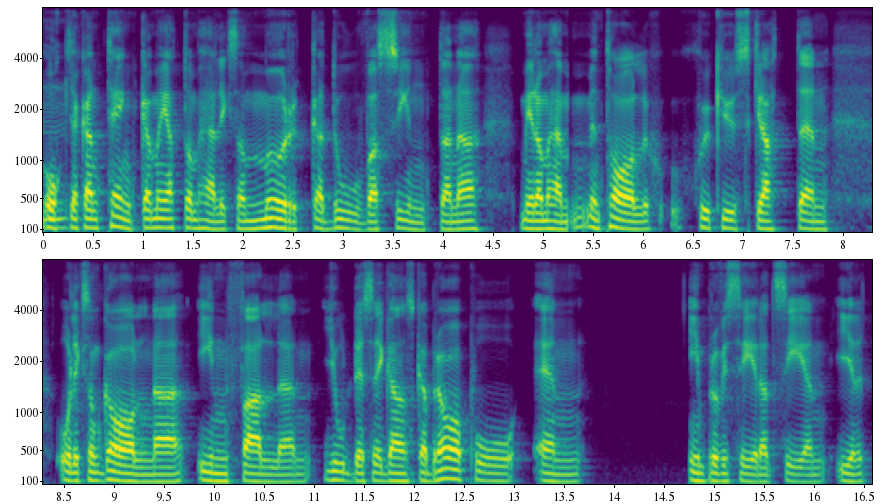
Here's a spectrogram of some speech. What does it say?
Och jag kan tänka mig att de här liksom mörka, dova syntarna med de här mentalsjukhusskratten och liksom galna infallen gjorde sig ganska bra på en improviserad scen i ett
